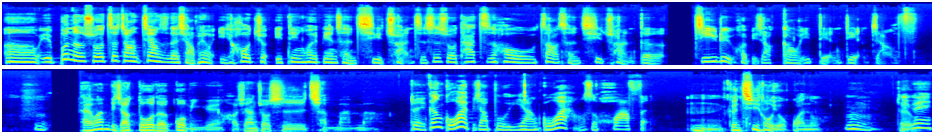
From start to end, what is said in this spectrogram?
呃，也不能说这张这样子的小朋友以后就一定会变成气喘，只是说他之后造成气喘的几率会比较高一点点，这样子。嗯，台湾比较多的过敏源好像就是尘螨嘛。对，跟国外比较不一样，国外好像是花粉。嗯，跟气候有关哦。嗯，对，因为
